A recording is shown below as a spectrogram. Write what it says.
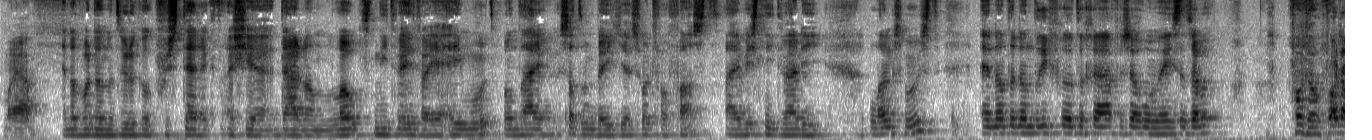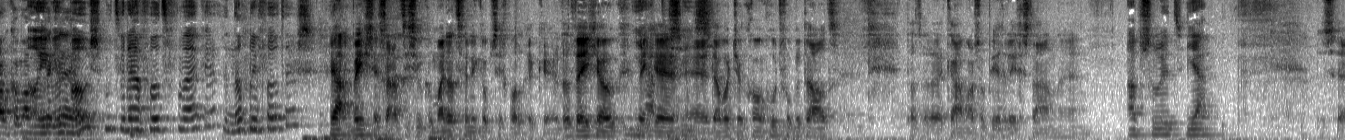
Maar ja, En dat wordt dan natuurlijk ook versterkt als je daar dan loopt, niet weet waar je heen moet. Want hij zat een beetje een soort van vast. Hij wist niet waar hij langs moest. En dat er dan drie fotografen zo om hem heen staan. Zo, foto, foto, kom op. oh, je bent boos? Moeten we daar een foto van maken? Nog meer foto's? Ja, een beetje sensatie zoeken, maar dat vind ik op zich wel leuk. Eh, Dat weet je ook. Ja, weet je, precies. eh, daar word je ook gewoon goed voor betaald. Dat er eh, camera's op je gericht staan. eh. Absoluut, ja. dus, eh,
